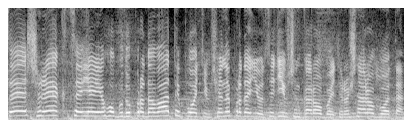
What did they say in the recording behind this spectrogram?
Це шрек, це я його буду продавати потім. Ще не продаю. Це дівчинка робить, ручна робота.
